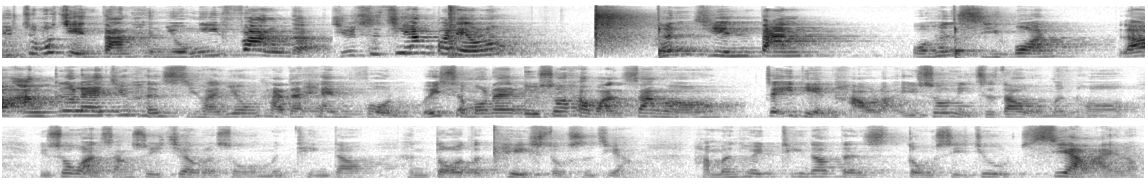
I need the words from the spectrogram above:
就这么简单，很容易放的，就是这样罢了咯，很简单。我很喜欢，然后安哥呢就很喜欢用他的 handphone，为什么呢？有时候他晚上哦，这一点好了，有时候你知道我们哦，有时候晚上睡觉的时候，我们听到很多的 case 都是这样，他们会听到等东西就下来了，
